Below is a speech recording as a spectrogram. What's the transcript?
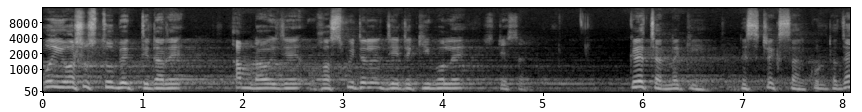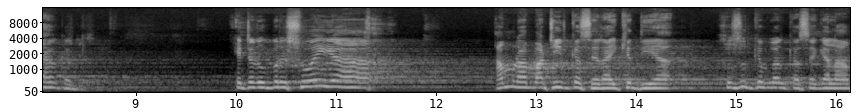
ওই অসুস্থ ব্যক্তিটারে আমরা ওই যে হসপিটালের যে এটা কি বলে? স্টেশন ক্রেচার নাকি? স্ট্রেকচার কোনটা? যাই হোক। এটার উপরে শোয়াইয়া আমরা মাটির কাছে রাইখে দিয়া হুজুর কেবলার কাছে গেলাম।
